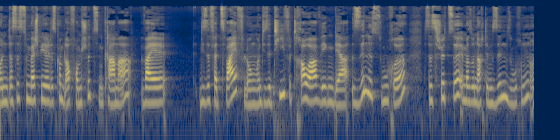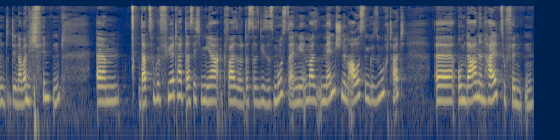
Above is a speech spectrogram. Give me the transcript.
Und das ist zum Beispiel, das kommt auch vom Schützenkarma, weil diese Verzweiflung und diese tiefe Trauer wegen der Sinnessuche, das ist Schütze, immer so nach dem Sinn suchen und den aber nicht finden, ähm, dazu geführt hat, dass ich mir quasi, dass dieses Muster in mir immer Menschen im Außen gesucht hat, äh, um da einen Halt zu finden.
